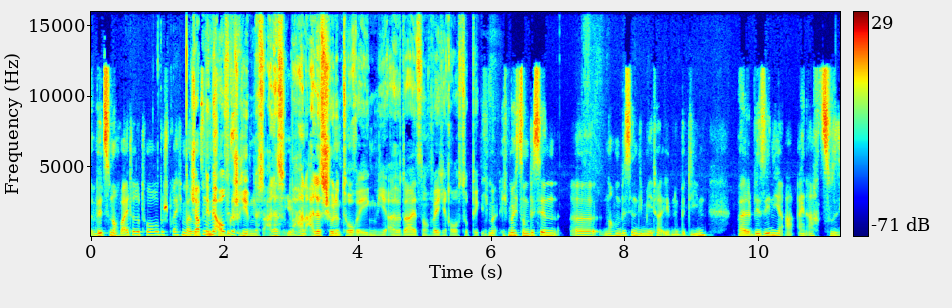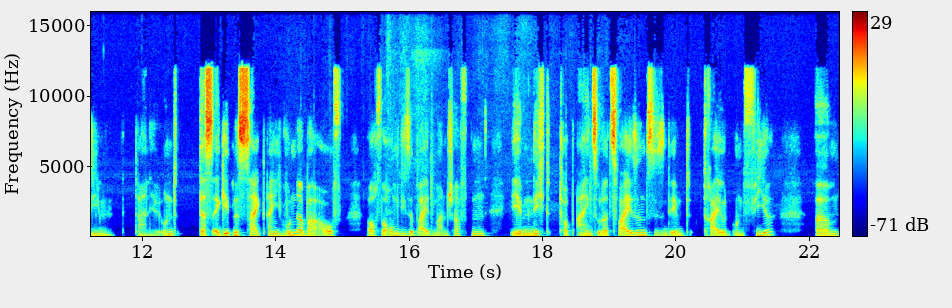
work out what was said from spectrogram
Willst du noch weitere Tore besprechen? Weil Ich habe nicht mehr aufgeschrieben. Das alles, Okay. waren alles schöne Tore irgendwie. Also da jetzt noch welche rauszupicken. Ich, ich möchte so ein bisschen, äh, noch ein bisschen die Metaebene bedienen, weil wir sehen hier ein 8 zu 7, Daniel. Und das Ergebnis zeigt eigentlich wunderbar auf, auch warum diese beiden Mannschaften eben nicht Top 1 oder 2 sind. Sie sind eben 3 und 4, ähm,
